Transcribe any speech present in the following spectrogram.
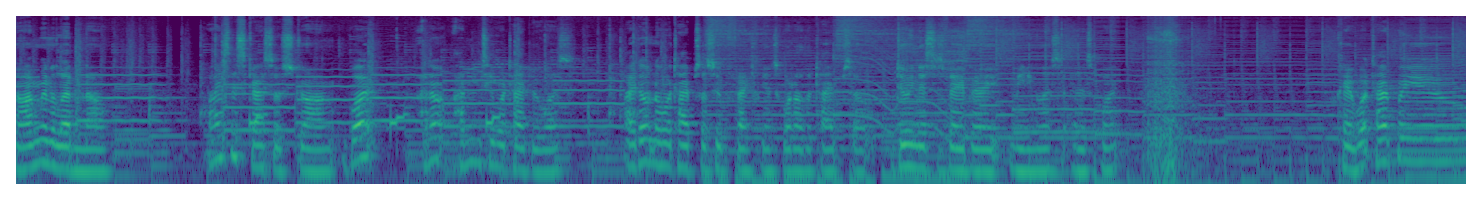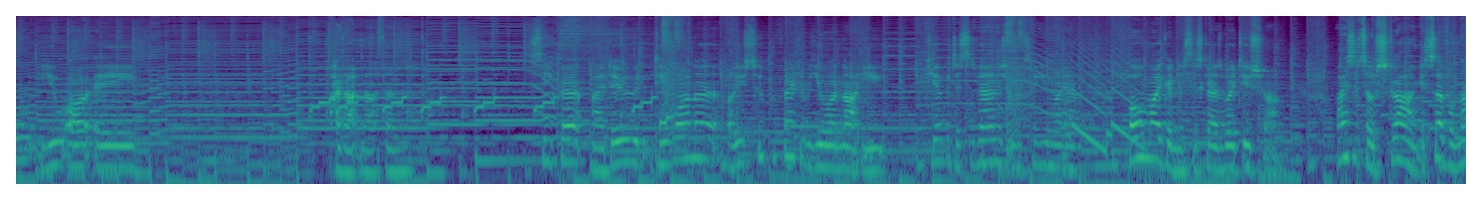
No, I'm gonna let him know. Why is this guy so strong? What? I don't. I didn't see what type it was. I don't know what types are super effective against what other types, so doing this is very, very meaningless at this point. Okay, what type are you? You are a... I got nothing. Secret, my dude, do you wanna... Are you super effective? You are not. You Do you have a disadvantage? It looks like you might have... Oh my goodness, this guy's way too strong. Why is it so strong? It's level 9.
